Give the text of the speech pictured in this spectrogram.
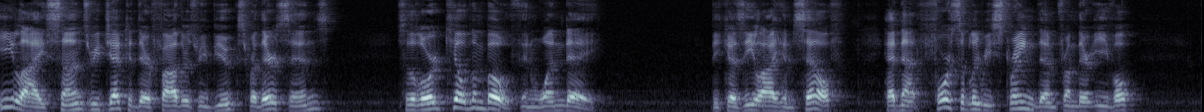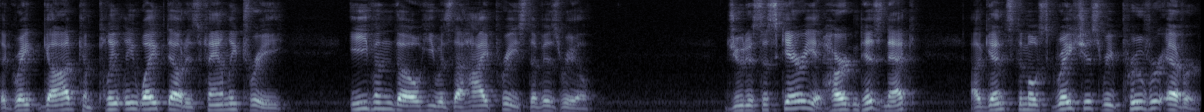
Eli's sons rejected their father's rebukes for their sins, so the Lord killed them both in one day. Because Eli himself had not forcibly restrained them from their evil, the great God completely wiped out his family tree, even though he was the high priest of Israel. Judas Iscariot hardened his neck against the most gracious reprover ever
